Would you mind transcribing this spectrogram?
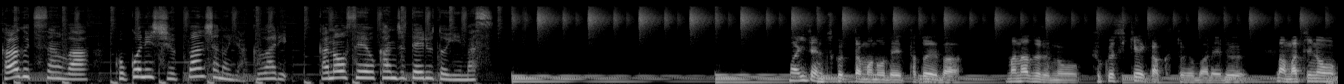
川口さんはここに出版社の役割可能性を感じているといいます、まあ、以前作ったもので例えば真鶴の福祉計画と呼ばれる、まあ、町の、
